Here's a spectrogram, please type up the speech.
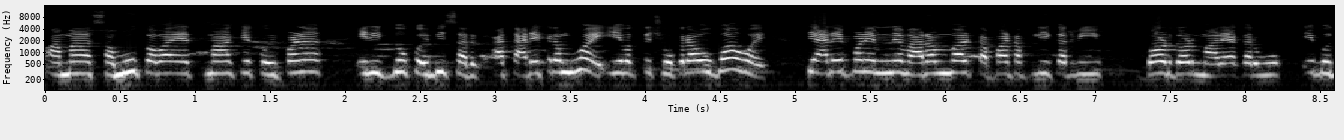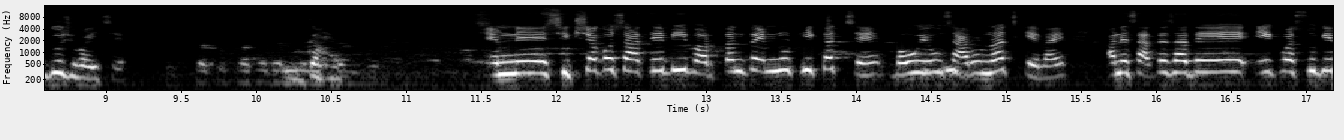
આમાં સમૂહ કવાયતમાં કે કોઈ પણ એ રીતનો કોઈ બી આ કાર્યક્રમ હોય એ વખતે છોકરાઓ ઊભા હોય ત્યારે પણ એમને વારંવાર ટપાટપલી કરવી દોડ દોડ માર્યા કરવું એ બધું જ હોય છે. એમને શિક્ષકો સાથે બી વર્તન તો એમનું ઠીક જ છે બહુ એવું સારું ન જ કહેવાય. અને સાથે સાથે એક વસ્તુ કે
